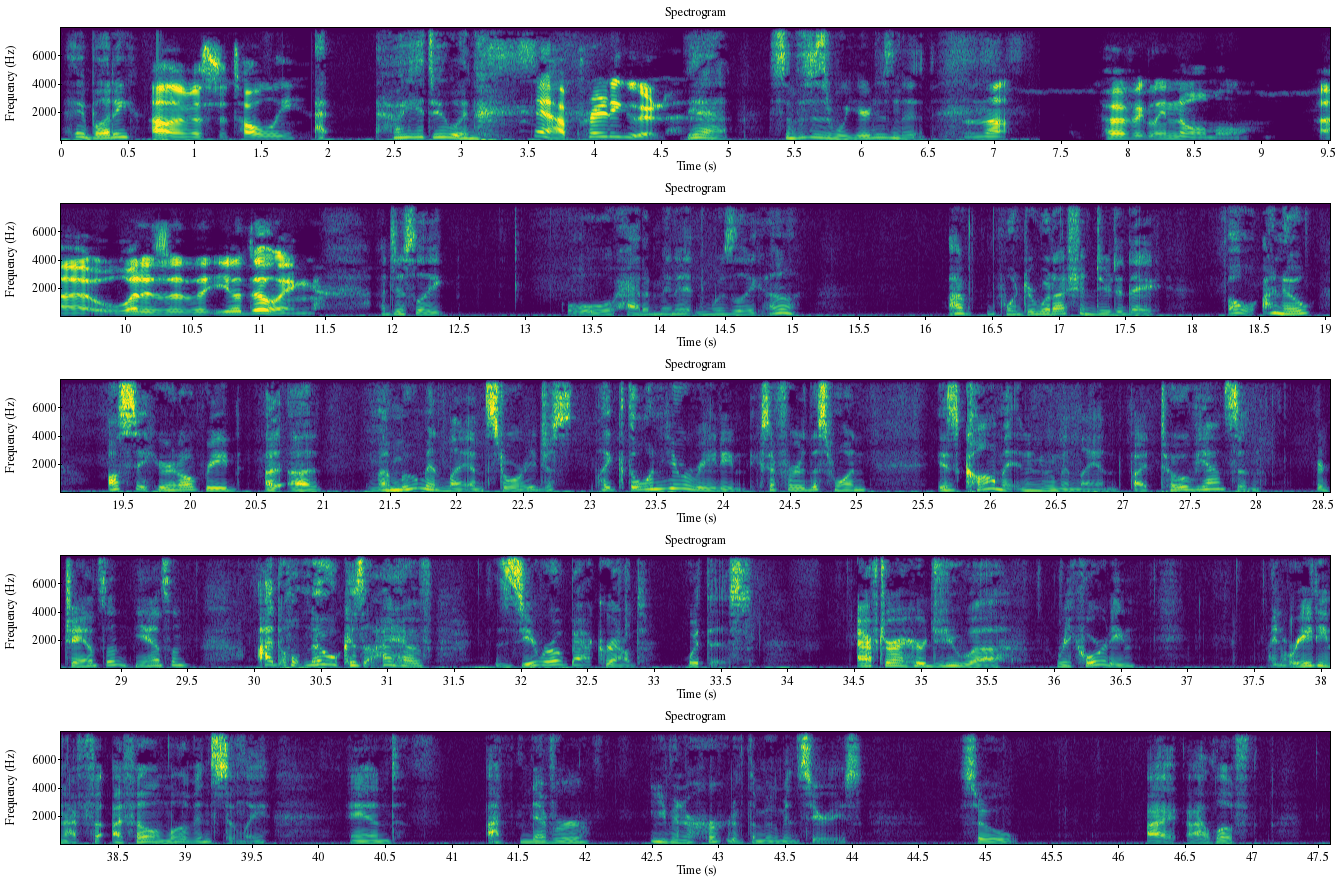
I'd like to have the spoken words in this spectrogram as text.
Hey buddy, Hello, Mr. Tolley. how you doing? Yeah, pretty good. yeah. So this is weird, isn't it? Not perfectly normal. Uh, what is it that you're doing? I just like oh, had a minute and was like, "Huh. I wonder what I should do today." Oh, I know. I'll sit here and I'll read a a, a Moomin Land story just like the one you were reading, except for this one is Comet in Moomin Land by Tove Jansson or Jansen Jansen. I don't know because I have zero background with this. After I heard you uh, recording and reading, I, I fell in love instantly, and I've never even heard of the Moomin series. So I I love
